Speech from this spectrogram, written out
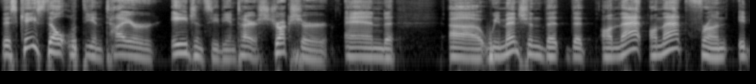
this case dealt with the entire agency, the entire structure, and uh, we mentioned that that on that on that front, it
